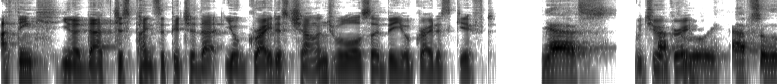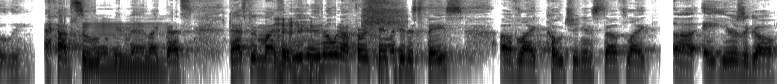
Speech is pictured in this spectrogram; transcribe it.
I think you know that just paints a picture that your greatest challenge will also be your greatest gift. Yes. Would you agree? Absolutely. Absolutely. Absolutely, man. Like Mm. that's that's been my thing. You know, Yeah. when I first came into the space of like coaching and stuff, like uh, eight years ago,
